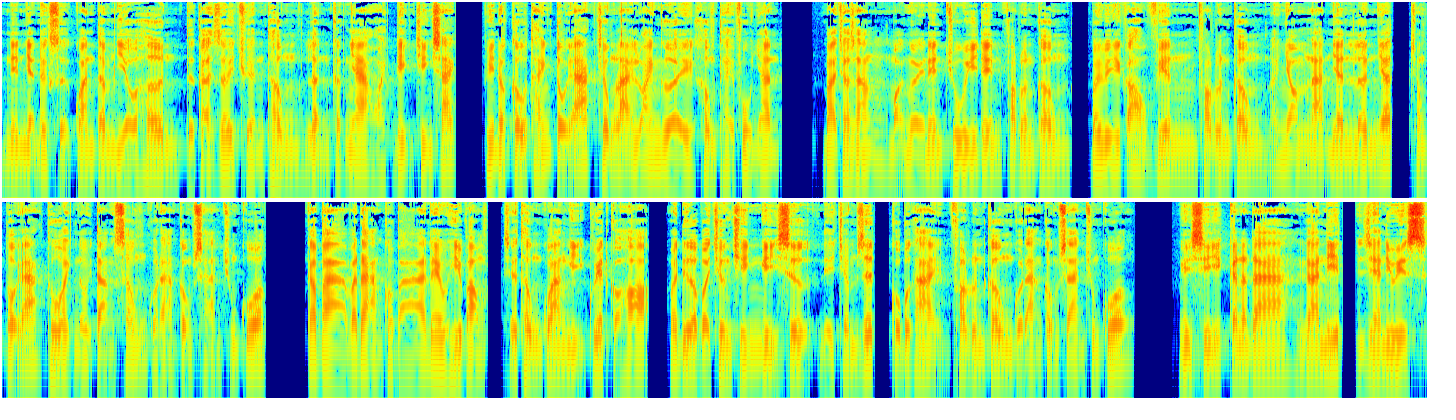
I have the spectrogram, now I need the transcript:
nên nhận được sự quan tâm nhiều hơn từ cả giới truyền thông lẫn các nhà hoạch định chính sách vì nó cấu thành tội ác chống lại loài người không thể phủ nhận. Bà cho rằng mọi người nên chú ý đến Pháp Luân Công, bởi vì các học viên Pháp Luân Công là nhóm nạn nhân lớn nhất trong tội ác thu hoạch nội tạng sống của Đảng Cộng sản Trung Quốc. Cả bà và đảng của bà đều hy vọng sẽ thông qua nghị quyết của họ và đưa vào chương trình nghị sự để chấm dứt của bức hại Pháp Luân Công của Đảng Cộng sản Trung Quốc. Nghị sĩ Canada Ganit Genuis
